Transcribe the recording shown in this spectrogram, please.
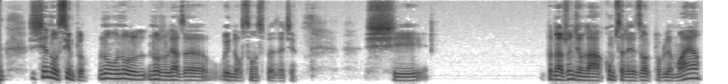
Zice, nu, simplu. Nu, nu, nu rulează Windows 11. Și până ajungem la cum să rezolv problema aia,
